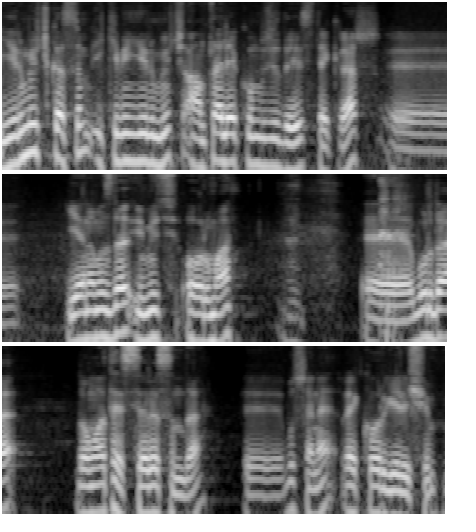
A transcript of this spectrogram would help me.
23 Kasım 2023 Antalya Kumlucu'dayız tekrar. Ee, yanımızda Ümit Orman. Ee, burada domates serasında e, bu sene rekor gelişim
